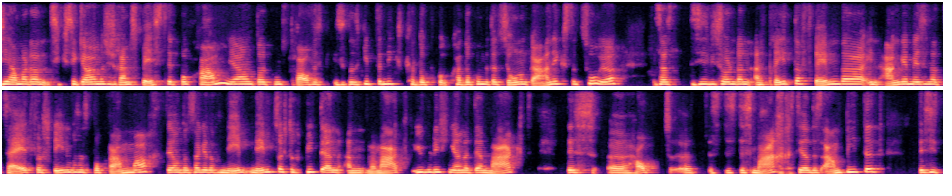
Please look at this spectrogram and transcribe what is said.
sie haben dann, sie, sie glauben immer, sie schreiben das beste Programm, ja, und dann kommst du drauf, es, es gibt ja nichts, keine Dokumentation und gar nichts dazu, ja. Das heißt, wie sollen dann ein Treter Fremder in angemessener Zeit verstehen, was das Programm macht? Ja, und dann sage ich doch, nehmt, nehmt euch doch bitte an, an marktüblichen, einer der Markt des äh, Haupt, äh, das, das, das macht, ja, das anbietet. Das ist,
